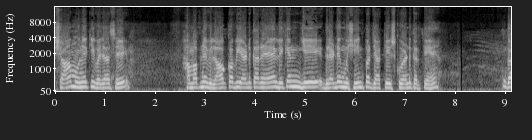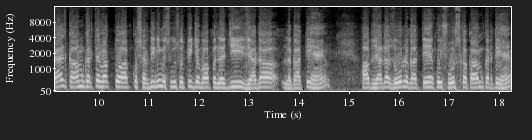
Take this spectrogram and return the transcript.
शाम होने की वजह से हम अपने व्लॉग का भी एंड कर रहे हैं, लेकिन ये ग्राइंडिंग मशीन पर जाके इसको एंड करते हैं। गैस काम करते वक्त तो आपको सर्दी नहीं महसूस होती जब आप एनर्जी ज़्यादा लगाते हैं। आप ज़्यादा ज़ोर लगाते हैं, कोई फोर्स का काम करते हैं।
